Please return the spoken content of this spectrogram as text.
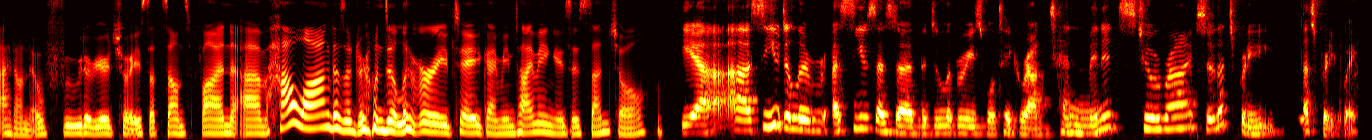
I don't know food of your choice. That sounds fun. Um, how long does a drone delivery take? I mean, timing is essential. Yeah, uh, CU deliver. Uh, CU says uh, the deliveries will take around ten minutes to arrive, so that's pretty. That's pretty quick.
